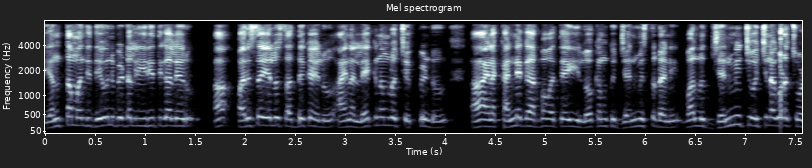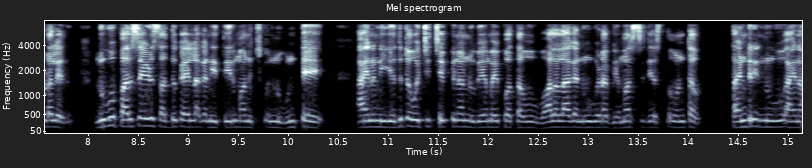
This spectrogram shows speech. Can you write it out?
ఎంతమంది దేవుని బిడ్డలు ఈ రీతిగా లేరు? ఆ పరిసయలు సర్దుకాయలు ఆయన లేఖనంలో చెప్పిండు ఆయన కన్య గర్భవతి ఈ లోకంకు జన్మిస్తాడని వాళ్ళు జన్మించి వచ్చినా కూడా చూడలేదు. నువ్వు పరిసయుడు సర్దుకాయలాగా నీ తీర్మానించుకుని ఉంటే ఆయన నీ ఎదుట వచ్చి చెప్పినా నువ్వేమైపోతావు? వాళ్ళలాగా నువ్వు కూడా విమర్శ చేస్తూ ఉంటావు. తండ్రి నువ్వు ఆయన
